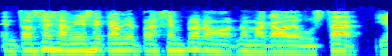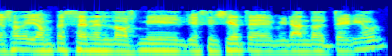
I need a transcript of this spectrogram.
Entonces, a mí ese cambio, por ejemplo, no, no me acaba de gustar. Y eso que yo empecé en el 2017 mirando Ethereum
